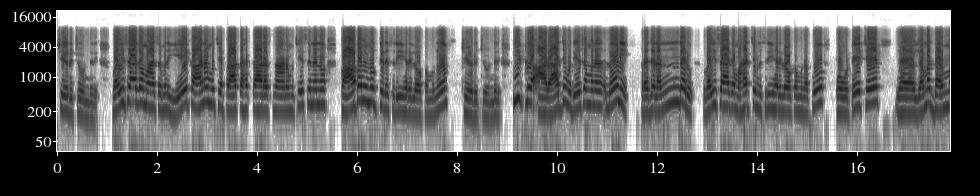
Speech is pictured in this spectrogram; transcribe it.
వైశాఖ మాసమున ఏ కారణము చే ప్రాతకాల స్నానము చేసినను? పాప విముక్తుడు శ్రీహరి లోకమును చేరుచుండేది ఇట్లు ఆ రాజ్యము దేశములోని ప్రజలందరూ వైశాఖ మహత్యమును శ్రీహరి లోకమునకు పోటేచే యమ ధర్మ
